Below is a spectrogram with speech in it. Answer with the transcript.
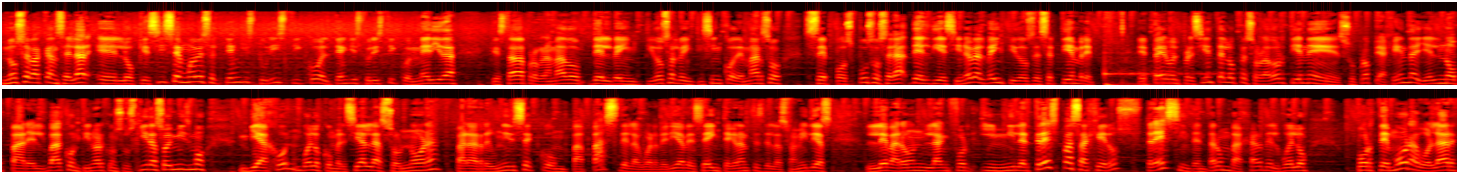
no se va a cancelar. Eh, lo que sí se mueve es el tianguis turístico, el tianguis turístico en Mérida, que estaba programado del 22 al 25 de marzo, se pospuso, será del 19 al 22 de septiembre. Eh, pero el presidente López Obrador tiene su propia agenda y él no para, él va a continuar con sus giras. Hoy mismo viajó en un vuelo comercial a Sonora para reunirse con papás de la Guardia guardería BC, integrantes de las familias Levarón, Langford y Miller. Tres pasajeros, tres, intentaron bajar del vuelo por temor a volar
